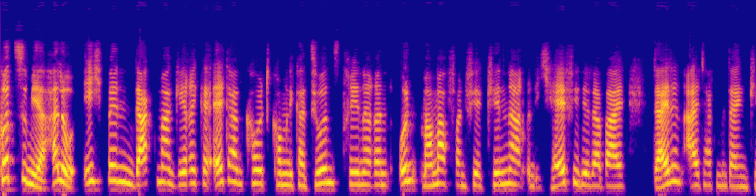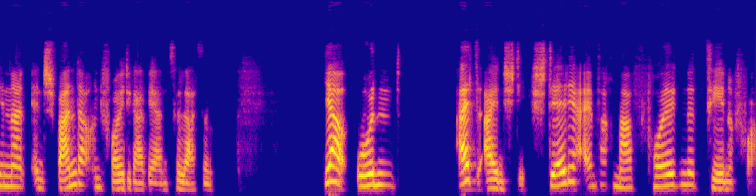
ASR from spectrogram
Kurz zu mir. Hallo, ich bin Dagmar Gericke, Elterncoach, Kommunikationstrainerin und Mama von vier Kindern und ich helfe dir dabei, deinen Alltag mit deinen Kindern entspannter und freudiger werden zu lassen. Ja, und als Einstieg, stell dir einfach mal folgende Szene vor.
